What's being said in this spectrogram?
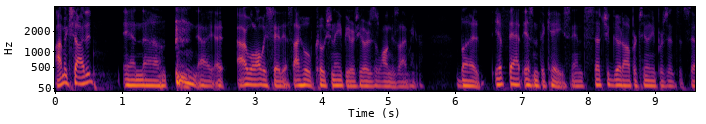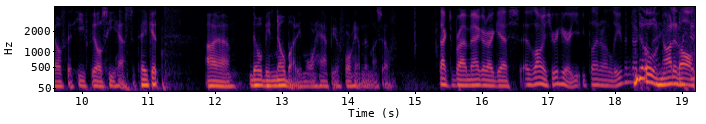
I'm excited. And uh, I, I, I will always say this I hope Coach Napier is here as long as I'm here. But if that isn't the case, and such a good opportunity presents itself that he feels he has to take it, uh, there will be nobody more happier for him than myself. Dr. Bryan Maggard, our guest, as long as you're here, you, you planning on leaving? Dr. No, Maggard? not at all.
